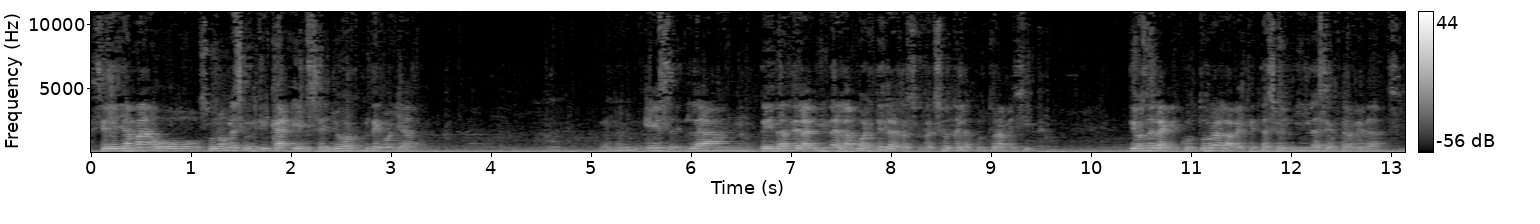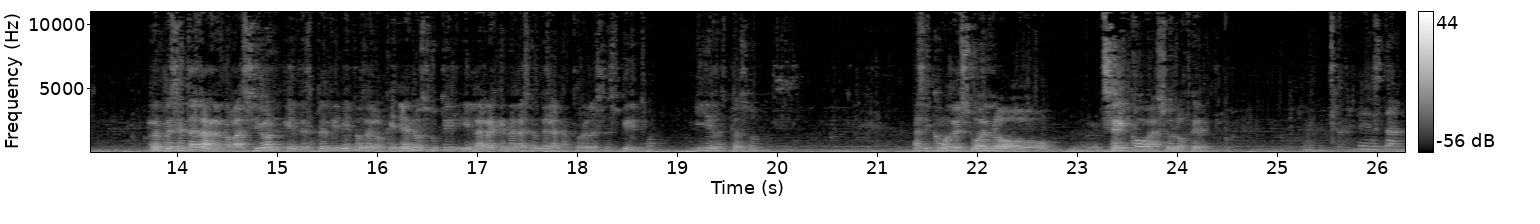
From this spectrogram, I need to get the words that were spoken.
Se le llama, o su nombre significa el Señor degollado. Ujú. Es la deidad de la vida, la muerte y la resurrección de la cultura mexica. dios de la agricultura, la vegetación y las enfermedades. Representa la renovación, el desprendimiento de lo que ya no es útil y la regeneración de la naturaleza espiritual y en las personas. Así como del suelo seco a suelo fértil. Ahí está.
